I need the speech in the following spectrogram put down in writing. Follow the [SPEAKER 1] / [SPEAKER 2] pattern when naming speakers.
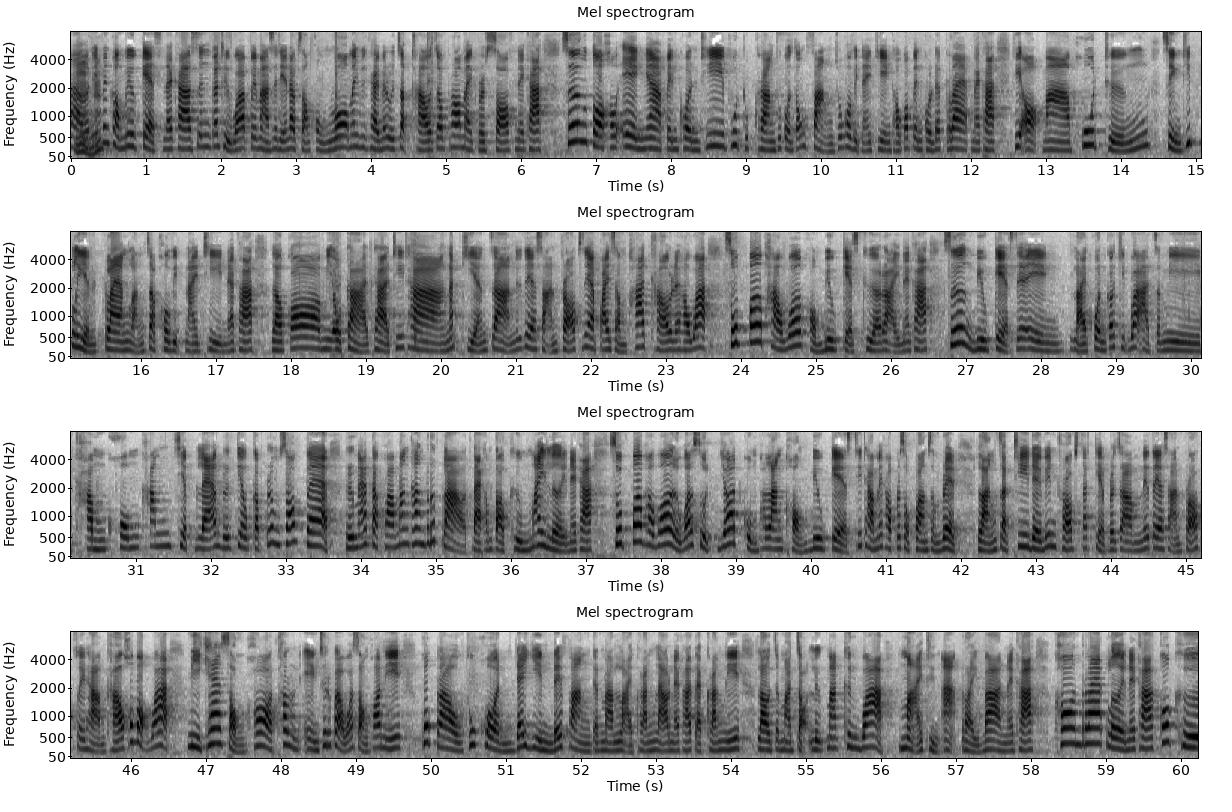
[SPEAKER 1] ค่ะ
[SPEAKER 2] อือฮึ
[SPEAKER 1] วันนี้เป็นของบิลเกตส์นะคะ ซึ่งก็ถือว่าเป็นมหาเศรษฐีอันดับ 2 ของโลก ไม่มีใครไม่รู้จักเขาเจ้าพ่อ Microsoft นะคะ ซึ่งตัวเขาเองเนี่ยเป็นคนที่พูดทุกครั้งทุกคนต้องฟังช่วงโควิด -19 เขาก็เป็นคนแรกๆนะคะ ที่ออกมาพูดถึงสิ่งที่เปลี่ยนแปลงหลังจากโควิด -19 นะคะ แล้วก็มีโอกาสค่ะที่ทางนักเขียนจากนิตยสาร Forbes เนี่ยไปสัมภาษณ์เขานะคะว่าซูเปอร์พาวเวอร์ของบิลเกตส์คืออะไรนะคะ ซึ่งบิลเกตส์เนี่ยเองหลายคนก็คิดว่าอาจจะมีคำคมคำเฉียบแหลม หรือเกี่ยวกับเรื่องซอฟต์แวร์ หรือแม้แต่ความมั่งคั่งหรือเปล่า แต่คำตอบคือไม่เลยนะคะซูเปอร์พาวเวอร์หรือว่าสุดยอดขุมพลังของบิลเกตส์ที่ทำให้เขาประสบความสำเร็จ หลังจากที่เดวินทรอปส์นักเขียนประจำนิตยสาร Forbes ไปถามเขาเขาบอกว่ามีแค่ 2 ข้อเท่านั้นเองเชื่อหรือเปล่าว่า 2 ข้อนี้ พวกเราทุกคนได้ยินได้ฟังกันมาหลายครั้งแล้วนะคะ แต่ครั้งนี้เราจะมาเจาะลึกมากขึ้นว่าหมายถึงอะไรบ้างนะคะ ข้อแรกเลยนะคะก็ก็คือ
